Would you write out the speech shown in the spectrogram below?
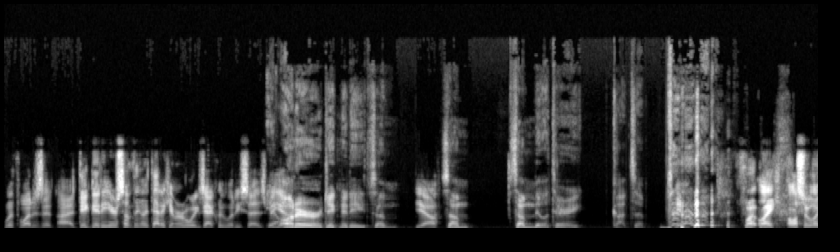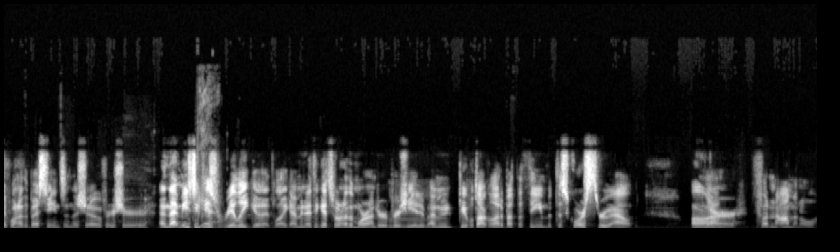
with what is it, uh, dignity or something like that. I can't remember what, exactly what he says, but yeah, Honor or dignity, some yeah. some some military concept. But like also like one of the best scenes in the show for sure. And that music is really good. Like I mean I think it's one of the more underappreciated. Mm. I mean people talk a lot about the theme, but the scores throughout are phenomenal.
